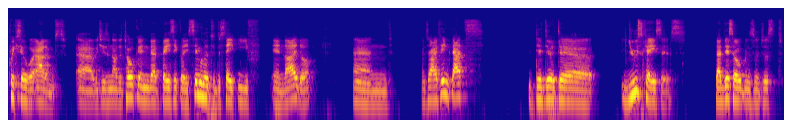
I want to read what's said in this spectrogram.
Quicksilver atoms, uh, which is another token that basically is similar to the stake ETH in Lido. And, and so I think that's the, the, the use cases that this opens are just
